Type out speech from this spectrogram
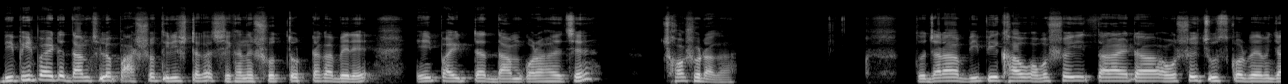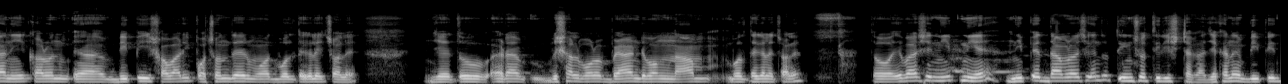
বিপির পাইটের দাম ছিল পাঁচশো তিরিশ টাকা, সেখানে সত্তর টাকা বেড়ে এই পাইটটার দাম করা হয়েছে ছশো টাকা। তো যারা বিপি খাও, অবশ্যই তারা এটা অবশ্যই চুজ করবে, আমি জানি। কারণ বিপি সবারই পছন্দের মদ বলতে গেলেই চলে। যেহেতু এটা বিশাল বড় ব্র্যান্ড এবং নাম বলতে গেলে চলে। তো এবার আসি নিপ নিয়ে। নিপের দাম রয়েছে কিন্তু তিনশো তিরিশ টাকা। যেখানে বিপির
